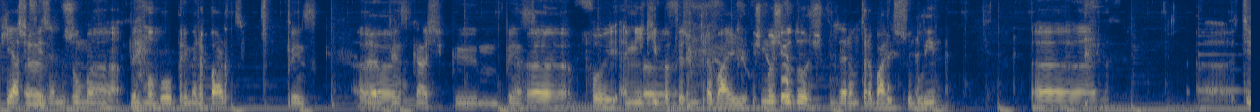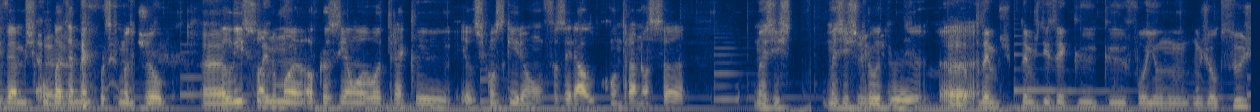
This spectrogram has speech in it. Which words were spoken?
que acho que Ah. fizemos uma, uma boa primeira parte. penso, Ah, penso que acho que. Penso, ah, foi, a minha equipa Ah. fez um trabalho, os meus jogadores fizeram um trabalho sublime. Ah, ah, tivemos completamente por cima do jogo. ah, Ali só numa ocasião ou outra é que eles conseguiram fazer algo contra a nossa magist magistrude. ah, ah, podemos, podemos dizer que, que foi um, um jogo sujo.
